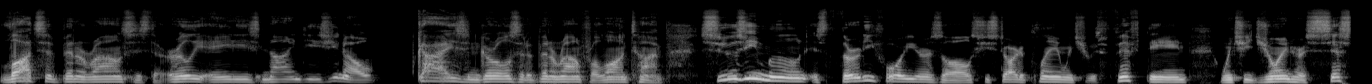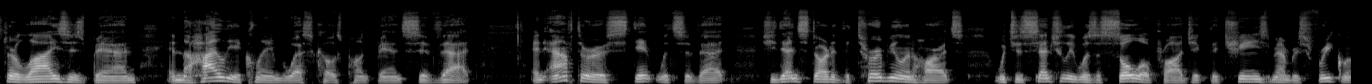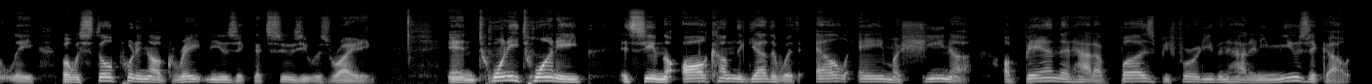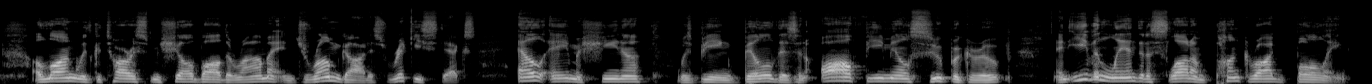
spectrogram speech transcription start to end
Lots have been around since the early 80s, 90s, you know, guys and girls that have been around for a long time. Suzi Moon is 34 years old. She started playing when she was 15 when she joined her sister Liza's band in the highly acclaimed West Coast punk band Civet. And after a stint with Civet, she then started the Turbulent Hearts, which essentially was a solo project that changed members frequently, but was still putting out great music that Suzi was writing. In 2020, it seemed to all come together with L.A. Machina, a band that had a buzz before it even had any music out, along with guitarist Michelle Balderrama and drum goddess Rikki Styxx. L.A. Machina was being billed as an all female supergroup and even landed a slot on Punk Rock Bowling.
